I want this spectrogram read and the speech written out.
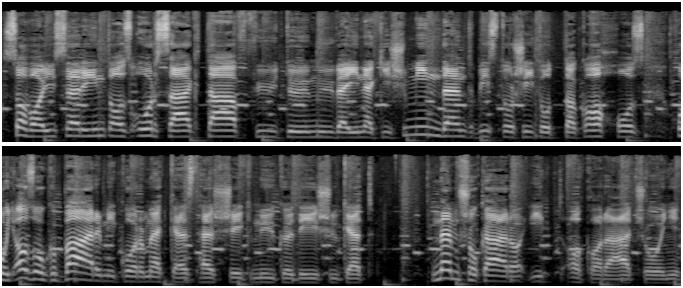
Szavai szerint az ország távfűtőműveinek is mindent biztosítottak ahhoz, hogy azok bármikor megkezdhessék működésüket. Nem sokára itt a karácsony.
